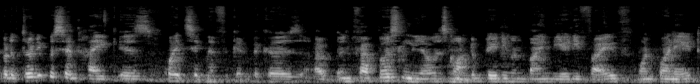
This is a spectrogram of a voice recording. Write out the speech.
But a 30% hike is quite significant because, I, in fact, personally, I was Mm. contemplating on buying the 85 1.8,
